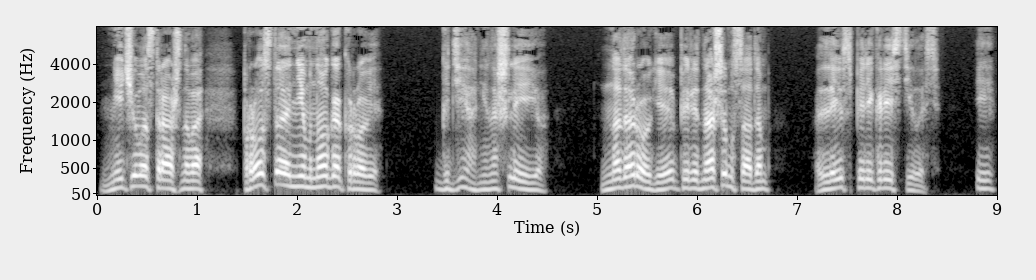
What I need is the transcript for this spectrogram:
«Ничего страшного. Просто немного крови». «Где они нашли ее?» «На дороге, перед нашим садом». Лис перекрестилась. «И...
